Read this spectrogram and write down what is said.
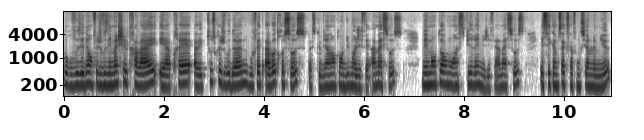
pour vous aider. En fait, je vous ai mâché le travail et après, avec tout ce que je vous donne, vous faites à votre sauce parce que bien entendu, moi j'ai fait à ma sauce. Mes mentors m'ont inspiré, mais j'ai fait à ma sauce et c'est comme ça que ça fonctionne le mieux.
